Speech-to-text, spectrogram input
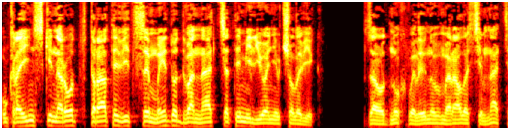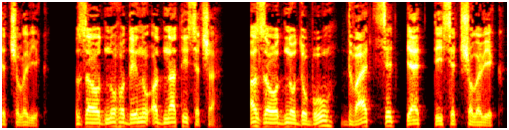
український народ втратив від 7 до 12 мільйонів чоловік. За одну хвилину вмирало 17 чоловік, за одну годину – одна тисяча, а за одну добу – 25 тисяч чоловік.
